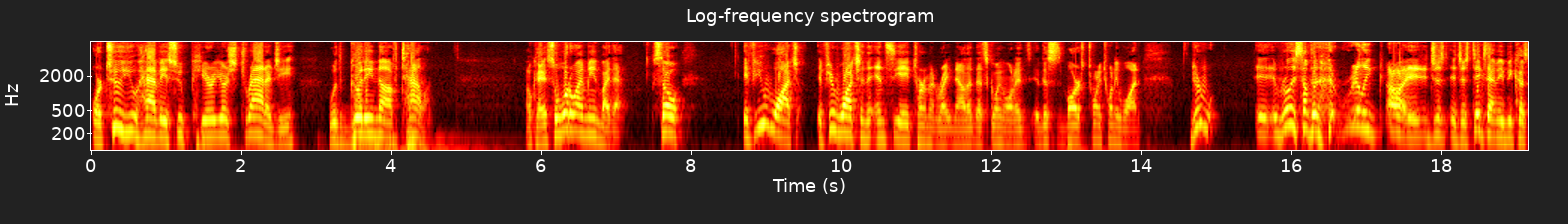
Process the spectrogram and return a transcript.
or two, you have a superior strategy with good enough talent. Okay, so what do I mean by that? So if you watch, if you're watching the NCAA tournament right now that, that's going on, it, this is March 2021 you're it really something that really oh, it just it just digs at me because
